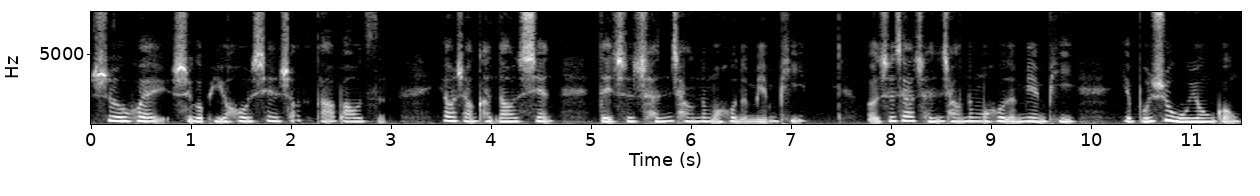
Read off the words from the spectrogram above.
社会是个皮厚馅少的大包子，要想啃到馅，得吃城墙那么厚的面皮，而吃下城墙那么厚的面皮，也不是无用功。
